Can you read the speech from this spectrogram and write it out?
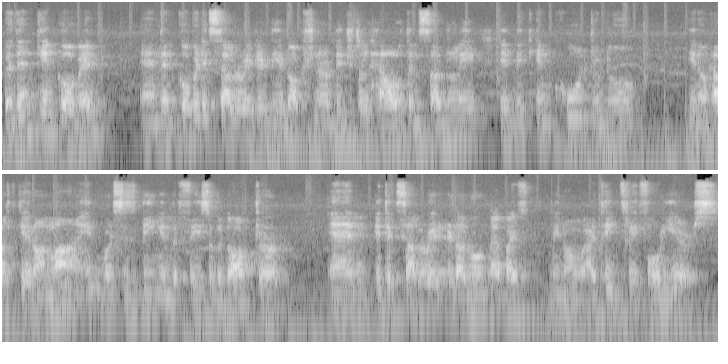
But then came COVID, and then COVID accelerated the adoption of digital health, and suddenly it became cool to do you know, healthcare online versus being in the face of the doctor. And it accelerated our roadmap by, you know, I think three, four years.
